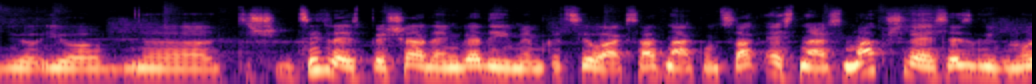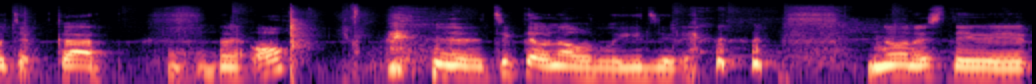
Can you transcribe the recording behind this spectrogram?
Jo, jo uh, citreiz pie šādiem gadījumiem, kad cilvēks atnāk un saka, es neesmu makšķerējis, es gribu noķert kārtu. Mm -hmm. oh, cik tev naudas līdzi ir? nu, restīvi,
